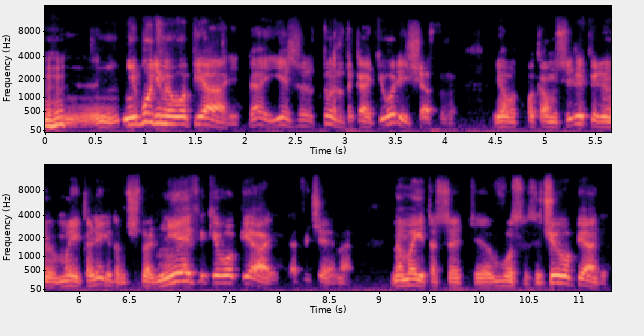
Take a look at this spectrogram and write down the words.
Угу. Не будем его пиарить, да, есть же тоже такая теория сейчас уже. Я вот пока мы сидели, мои коллеги там читали, нефиг его пиарить, отвечая на, на мои, так сказать, возгласы. Чего его пиарить?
